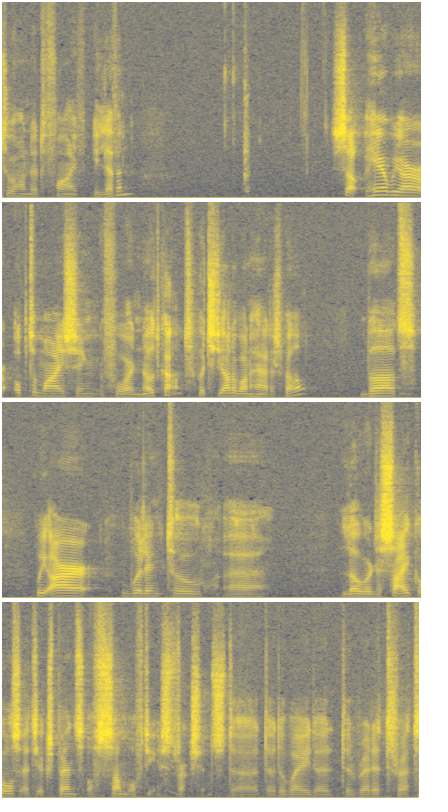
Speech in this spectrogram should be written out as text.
205.11 so here we are optimizing for node count which the other one had as well. But we are willing to uh, lower the cycles at the expense of some of the instructions. The, the, the way the, the Reddit thread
